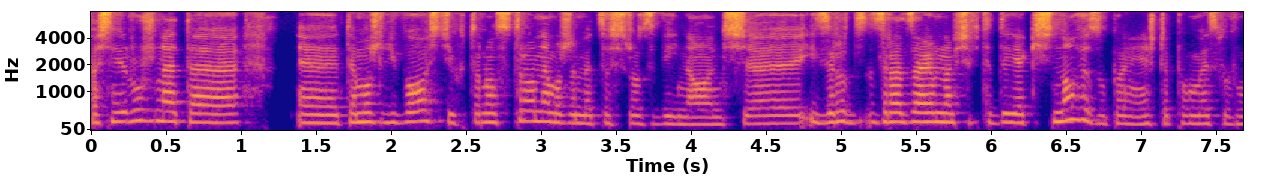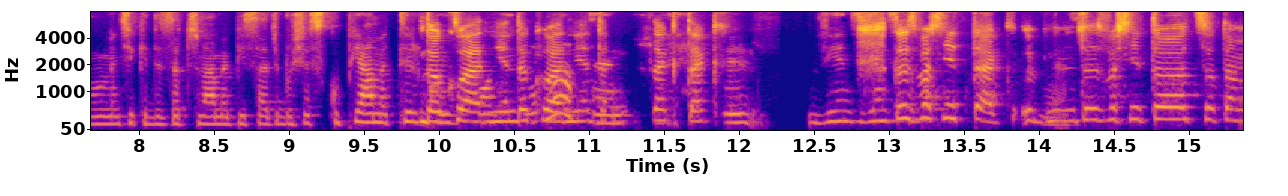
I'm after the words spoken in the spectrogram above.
właśnie różne te e, te możliwości, w którą stronę możemy coś rozwinąć e, i zradzają nam się wtedy jakieś nowe zupełnie jeszcze pomysły w momencie, kiedy zaczynamy pisać, bo się skupiamy tylko Dokładnie, dokładnie, tak, tak, tak. Więc, więc... To jest właśnie tak, to jest właśnie to, co tam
